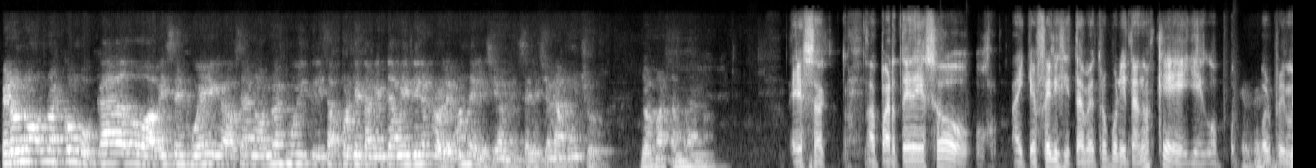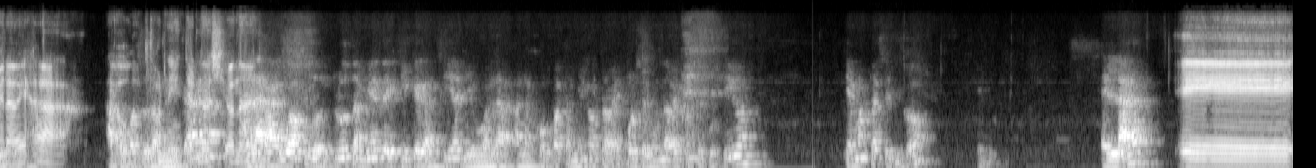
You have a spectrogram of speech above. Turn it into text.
pero no, no es convocado, a veces juega, o sea, no, no es muy utilizado, porque también, también tiene problemas de lesiones, se lesiona mucho, Josmar Zambrano. Exacto. Aparte de eso, hay que felicitar a Metropolitanos que llegó por, primera vez a, a, un torneo internacional. A Aragua Fútbol Club también de Quique García llegó a la, a la, Copa también otra vez, por segunda vez consecutiva. ¿Quién más clasificó? ¿El Lara? Eh,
